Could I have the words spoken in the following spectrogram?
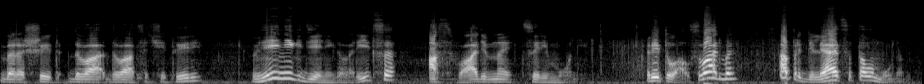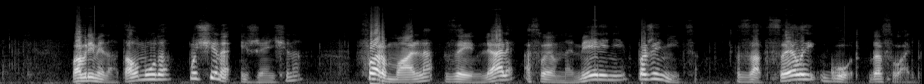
Берешит 2.24, в ней нигде не говорится о свадебной церемонии. Ритуал свадьбы определяется Талмудом. Во времена Талмуда мужчина и женщина формально заявляли о своем намерении пожениться за целый год до свадьбы.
